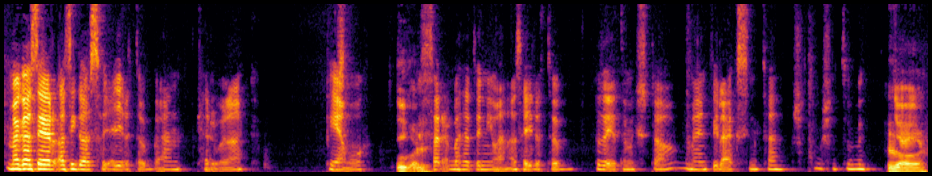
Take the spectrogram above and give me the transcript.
Meg azért az igaz, hogy egyre többen kerülnek PMO Igen. szerepbe, tehát hogy nyilván az egyre több az egyetemista ment világszinten, stb. stb. Ja, ja.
